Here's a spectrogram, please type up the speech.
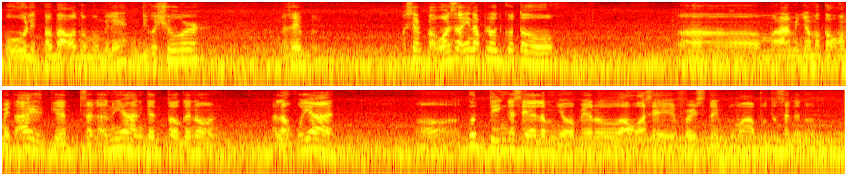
uulit pa ba ako nung bumili? Hindi ko sure. Kasi kasi once na in-upload ko to ah marami dyan magko-comment ay sa, ano yan? Ganto ganon. Alam ko yan. Ah, good thing kasi alam nyo pero ako kasi first time kumapunta sa ganon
